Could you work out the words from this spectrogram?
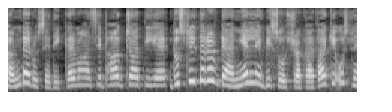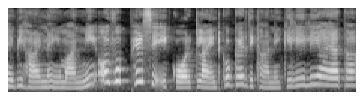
थंडर उसे देखकर वहाँ से भाग जाती है। दूसरी तरफ़ डैनियल ने भी सोच रखा था कि उसने भी हार नहीं माननी और वो फिर से एक और क्लाइंट को घर दिखाने के लिए ले आया था।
